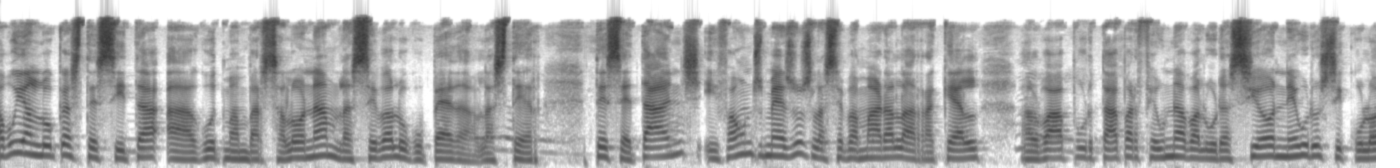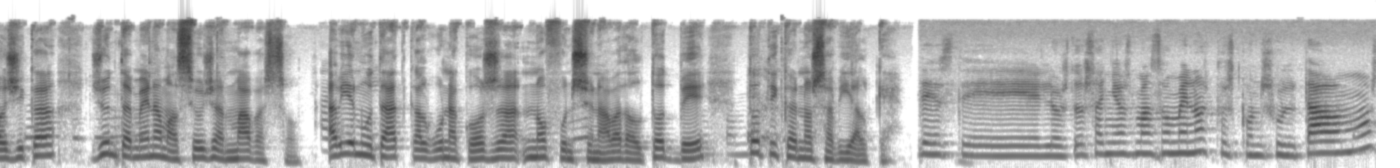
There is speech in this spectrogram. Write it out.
Avui en Lucas té cita a Goodman Barcelona amb la seva logopeda, l'Ester. Té 7 anys i fa uns mesos la seva mare, la Raquel, el va aportar per fer una valoració neuropsicològica juntament amb el seu germà Bessó. Havia notat que alguna cosa no funcionava del tot bé, tot i que no sabia el què. Desde los dos años más o menos, pues consultábamos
